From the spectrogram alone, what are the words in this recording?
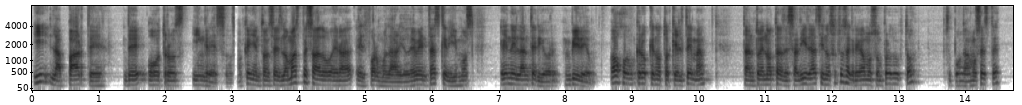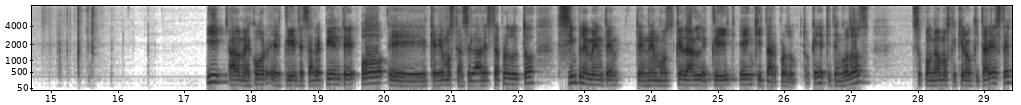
y la parte de otros ingresos. Ok, entonces lo más pesado era el formulario de ventas que vimos en el anterior video. Ojo, creo que no toqué el tema, tanto en notas de salida, si nosotros agregamos un producto, supongamos este, y a lo mejor el cliente se arrepiente o eh, queremos cancelar este producto, simplemente tenemos que darle clic en quitar producto. Ok, aquí tengo dos. Supongamos que quiero quitar este,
